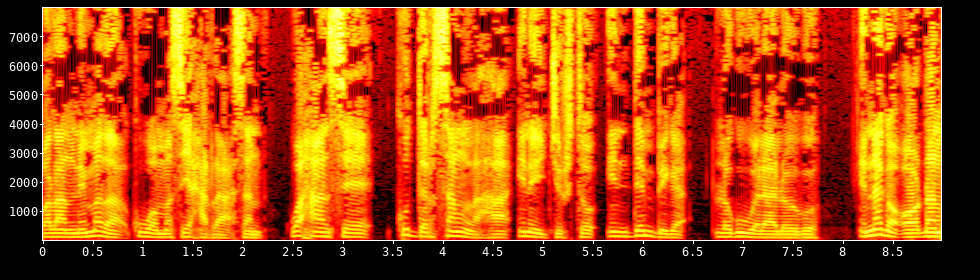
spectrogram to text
walaalnimada kuwa masiixa raacsan. Waxaanse ku darsan lahaa inay jirto in dembiga lagu walaaloobo. Innaga oo dhan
